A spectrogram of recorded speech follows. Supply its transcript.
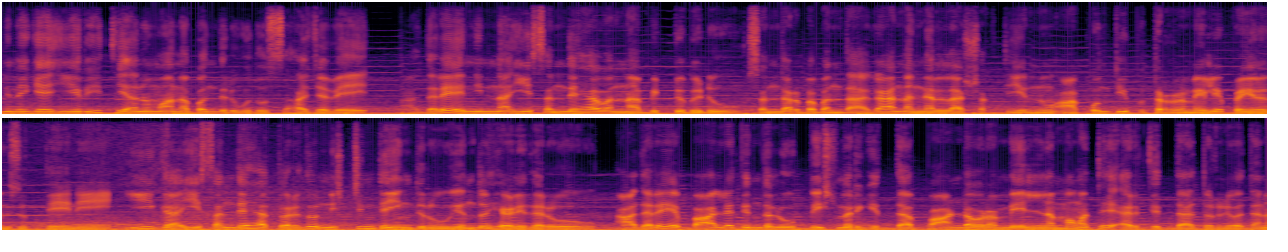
ನಿನಗೆ ಈ ರೀತಿ ಅನುಮಾನ ಬಂದಿರುವುದು ಸಹಜವೇ? ಆದರೆ ನಿನ್ನ ಈ ಸಂದೇಹವನ್ನು ಬಿಟ್ಟು ಬಿಡು ಸಂದರ್ಭ ಬಂದಾಗ ನನ್ನೆಲ್ಲ ಶಕ್ತಿಯನ್ನು ಆ ಕುಂತಿಪುತ್ರರ ಮೇಲೆ ಪ್ರಯೋಗಿಸುತ್ತೇನೆ. ಈಗ ಈ ಸಂದೇಹ ತೊರೆದು ನಿಶ್ಚಿಂತೆಯಿಂದಿರು ಎಂದು ಹೇಳಿದರು. ಆದರೆ ಬಾಲ್ಯದಿಂದಲೂ ಭೀಷ್ಮರಿಗಿದ್ದ ಪಾಂಡವರ ಮೇಲಿನ ಮಮತೆ ಅರಿತಿದ್ದ ದುರ್ಯೋಧನ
